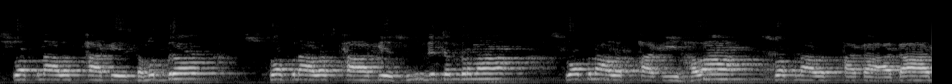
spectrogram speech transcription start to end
स्वप्नावस्था के समुद्र, स्वप्नावस्था के सूर्य चंद्रमा, स्वप्नावस्था की हवा, स्वप्नावस्था का आकाश,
